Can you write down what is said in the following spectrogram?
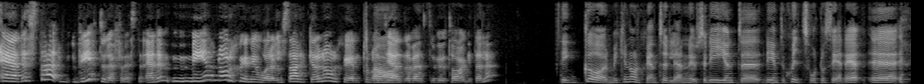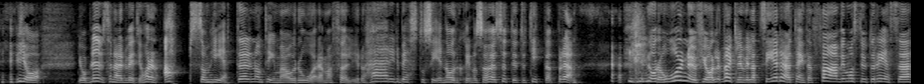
det, är det star- vet du det förresten? Är det mer norrsken i år eller starkare norrsken på något Ja. jädra vänster överhuvudtaget eller? Det gör mycket norrsken tydligen nu så det är ju inte, det är inte skitsvårt att se det. Eh, jag, jag blivit sån här, du vet, jag har en app som heter någonting med Aurora man följer och här är det bäst att se norrsken och så har jag suttit och tittat på den i några år nu för jag har verkligen velat se det här och tänkt att fan vi måste ut och resa.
